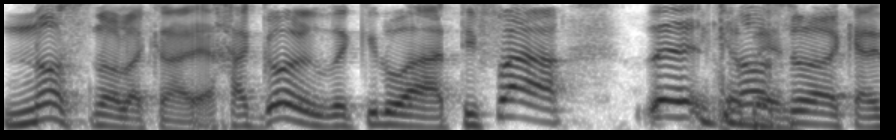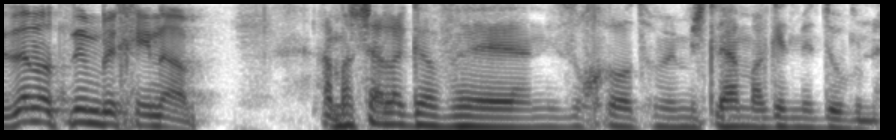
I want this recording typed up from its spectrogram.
נוס נו לקנאי. החגויר זה כאילו העטיפה, זה נוס נו לקנאי, זה נותנים בחינם. המשל אגב, אה, אני זוכר אותו ממשלי המגד מדובנה.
